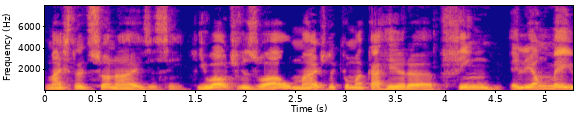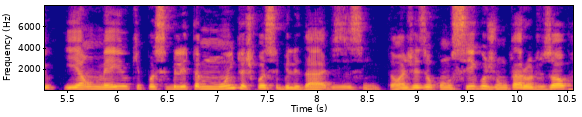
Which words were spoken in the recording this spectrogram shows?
mais tradicionais, assim. E o audiovisual, mais do que uma carreira fim, ele é um meio e é um meio que possibilita muitas possibilidades, assim. Então, às vezes eu consigo juntar o audiovisual,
